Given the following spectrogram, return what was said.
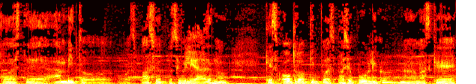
todo este ámbito o espacio de posibilidades, ¿no? que es otro tipo de espacio público, nada más que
